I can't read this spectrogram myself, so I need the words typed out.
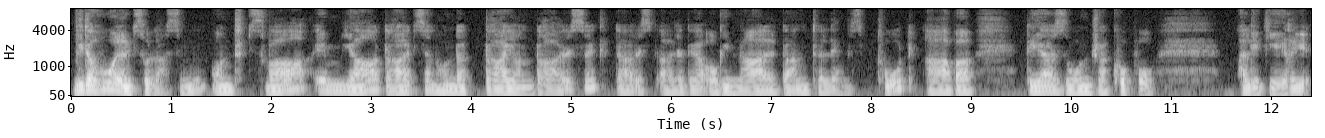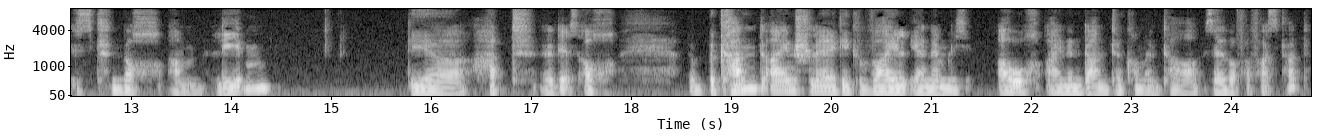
wiederholen zu lassen. Und zwar im Jahr 1333. Da ist also der Original Dante längst tot, aber der Sohn Jacopo Alighieri ist noch am Leben. Der hat, äh, der ist auch bekannt einschlägig, weil er nämlich auch einen Dante-Kommentar selber verfasst hat.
